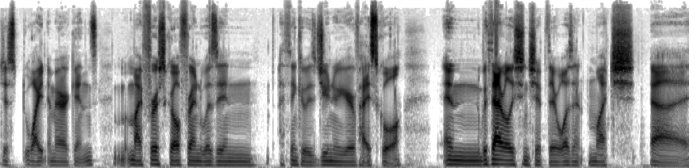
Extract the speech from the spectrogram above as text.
just white Americans. My first girlfriend was in I think it was junior year of high school, and with that relationship, there wasn't much, uh,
